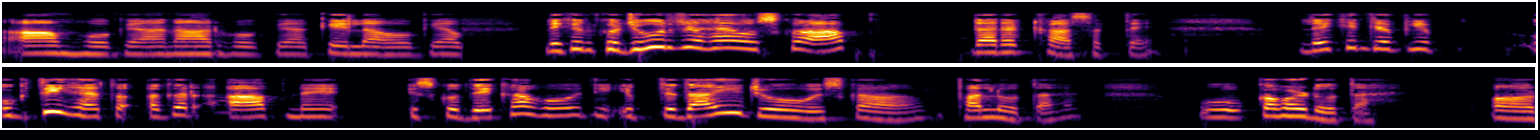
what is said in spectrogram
آم ہو گیا، انار ہو گیا، کیلا ہو گیا۔ لیکن کھجور جو ہے، اس کو آپ ڈائریکٹ کھا سکتے ہیں۔ لیکن جب یہ اگتی ہے تو اگر آپ نے اس کو دیکھا ہو یعنی ابتدائی جو اس کا پھل ہوتا ہے، وہ کورڈ ہوتا ہے۔ اور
